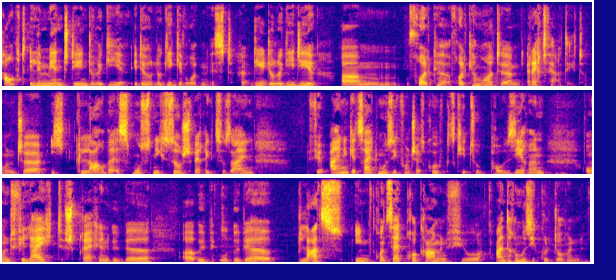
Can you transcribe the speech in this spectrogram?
Hauptelement der Ideologie, Ideologie geworden ist. Die Ideologie, die ähm, Volker, Völkermord äh, rechtfertigt. Und äh, ich glaube, es muss nicht so schwierig zu sein, für einige Zeit Musik von Tchaikovsky zu pausieren mhm. und vielleicht sprechen über, äh, über, über Platz in Konzertprogrammen für andere Musikkulturen,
